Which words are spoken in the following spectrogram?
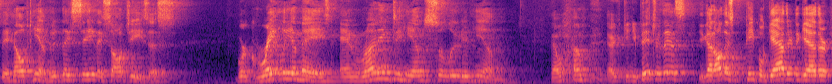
beheld him, who did they see? They saw Jesus, were greatly amazed and running to him saluted him. Now, can you picture this? You got all these people gathered together,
